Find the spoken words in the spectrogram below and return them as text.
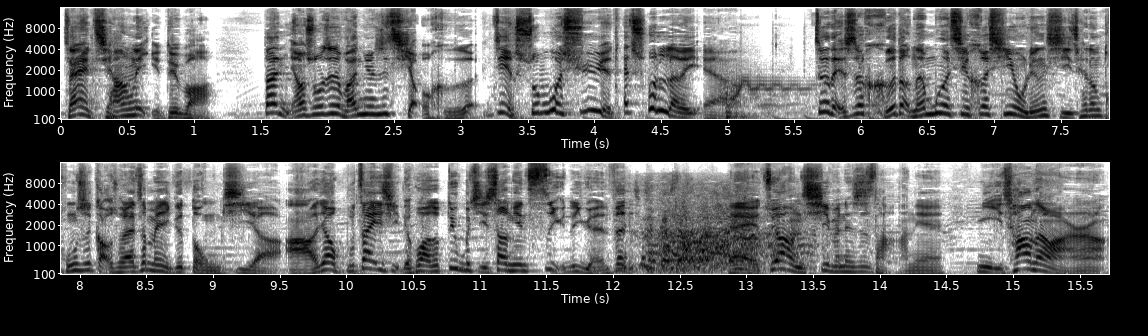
咱也讲理对吧？但你要说这完全是巧合，这也说不过去，太蠢了也。这得是何等的默契和心有灵犀，才能同时搞出来这么一个东西啊！啊，要不在一起的话，都对不起上天赐予的缘分。哎，最让你气愤的是啥呢？你唱那玩意儿，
